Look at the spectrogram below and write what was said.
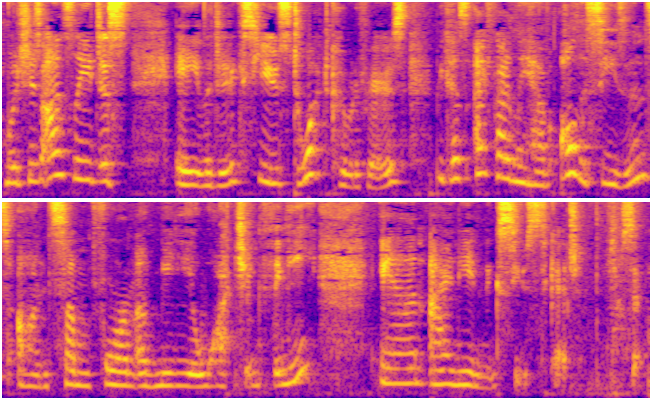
Which is honestly just a legit excuse to watch Covert Affairs because I finally have all the seasons on some form of media watching thingy and I need an excuse to catch it. So,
